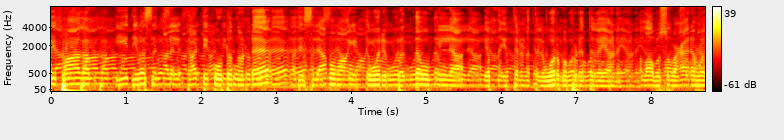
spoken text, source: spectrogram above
വിഭാഗം ഈ ദിവസങ്ങളിൽ കാട്ടിക്കൂട്ടുന്നുണ്ട്. അത് ഇസ്ലാമുമായിട്ട് ഒരു ബന്ധവും ഇല്ല എന്ന് ഇത്തരണത്തിൽ ഓർമ്മപ്പെടുത്തുകയാണ്. അള്ളാഹു സുബ്ഹാനഹു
